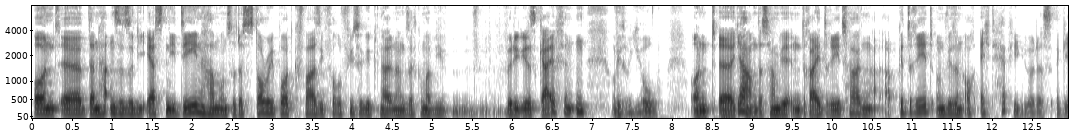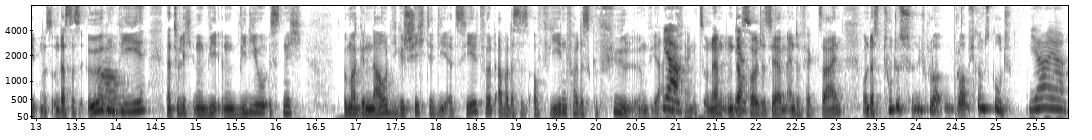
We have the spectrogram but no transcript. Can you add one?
Und äh, dann hatten sie so die ersten Ideen, haben uns so das Storyboard quasi vor die Füße geknallt und haben gesagt, guck mal, wie würdet ihr das geil finden? Und wir so, yo. Und äh, ja, und das haben wir in drei Drehtagen abgedreht und wir sind auch echt happy über das Ergebnis. Und das ist irgendwie, natürlich ein, ein Video ist nicht immer genau die Geschichte, die erzählt wird, aber dass es auf jeden Fall das Gefühl irgendwie Ja. einfängt. So, ne? Und das Ja. sollte es ja im Endeffekt sein. Und das tut es, finde ich, glaube glaub ich, ganz gut. Ja, ja.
